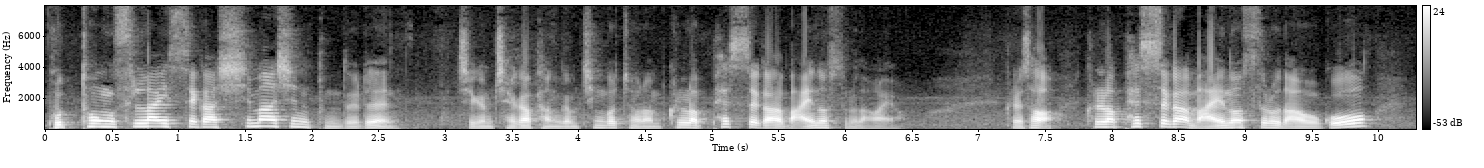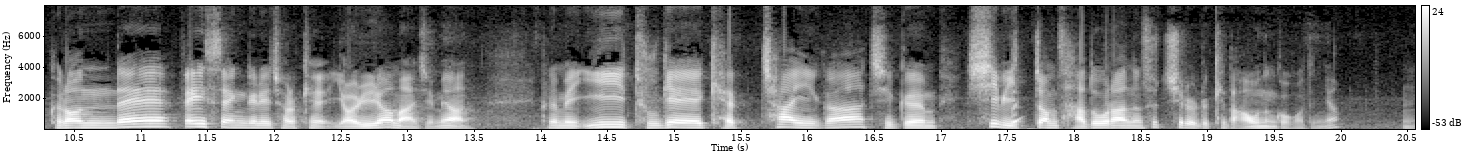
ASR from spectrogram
보통 슬라이스가 심하신 분들은 지금 제가 방금 친 것처럼 클럽 패스가 마이너스로 나와요. 그래서 클럽 패스가 마이너스로 나오고 그런데 페이스 앵글이 저렇게 열려 맞으면 그러면 이 두 개의 갭 차이가 지금 12.4도라는 수치로 이렇게 나오는 거거든요. 음.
